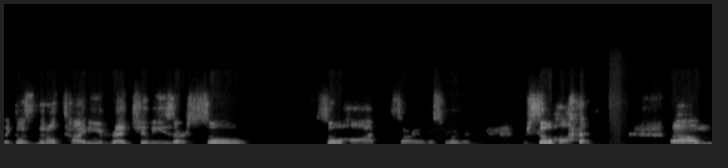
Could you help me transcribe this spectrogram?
Like those little tiny red chilies are so, so hot. Sorry, I almost swore there. They're so hot. Um,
